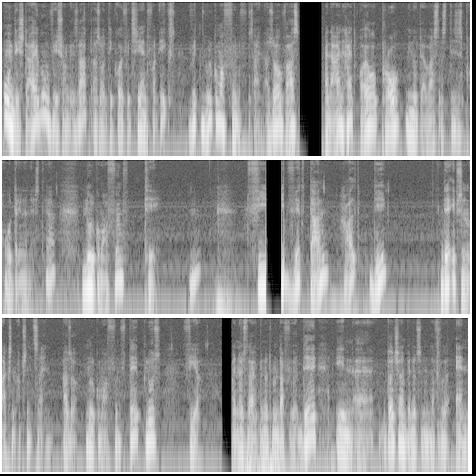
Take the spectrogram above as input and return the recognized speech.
Und die Steigung, wie schon gesagt, also die Koeffizient von x, wird 0,5 sein. Also was eine Einheit Euro pro Minute, was das, dieses pro drinnen ist. Ja? 0,5 t. Hm? 4 wird dann halt die, der y-Achsenabschnitt sein. Also 0,5t plus 4. In Österreich benutzt man dafür D, in äh, Deutschland benutzt man dafür N.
